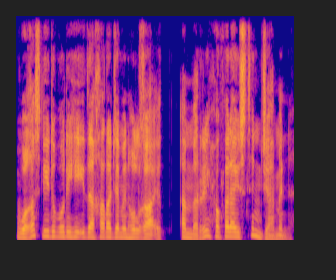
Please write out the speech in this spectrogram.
وغسل دبره إذا خرج منه الغائط أما الريح فلا يستنجى منه.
